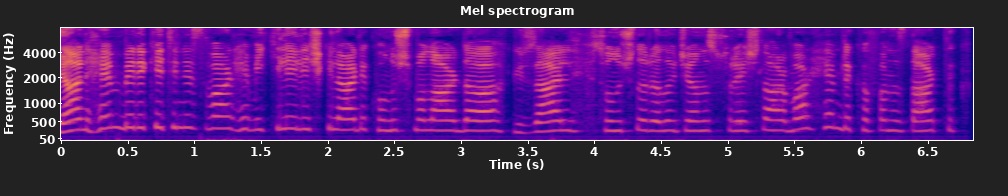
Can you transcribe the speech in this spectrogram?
Yani hem bereketiniz var hem ikili ilişkilerde konuşmalarda güzel sonuçlar alacağınız süreçler var. Hem de kafanızda artık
